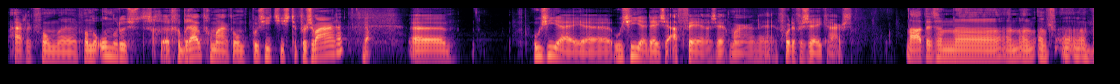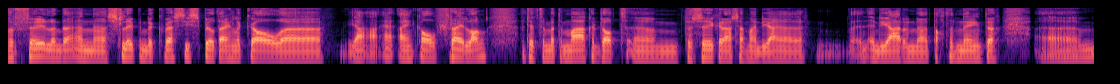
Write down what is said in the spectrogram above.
eigenlijk van, uh, van de onrust gebruik gemaakt om posities te verzwaren. Ja. Uh, hoe, zie jij, uh, hoe zie jij deze affaire, zeg maar, voor de verzekeraars? Nou, het is een, een, een, een, een vervelende en slepende kwestie. Speelt eigenlijk al, ja, e-, eigenlijk al vrij lang. Het heeft ermee te maken dat um, verzekeraars, zeg maar, in de, in de jaren 80, 90 um,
